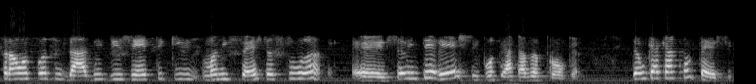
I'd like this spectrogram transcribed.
para uma quantidade de gente que manifesta sua, é, seu interesse por ter a casa própria. Então, o que é que acontece?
